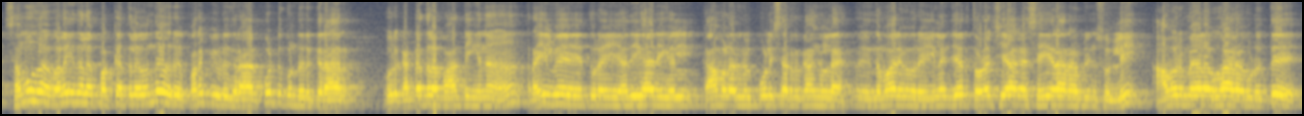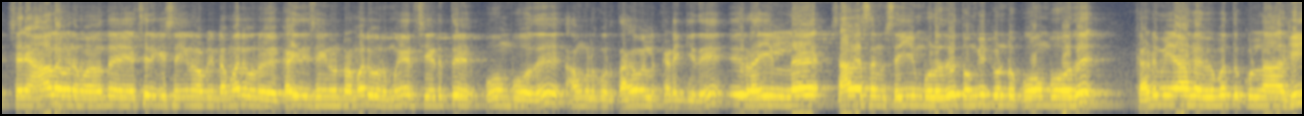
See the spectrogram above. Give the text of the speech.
சமூக வலைதள பக்கத்தில் வந்து அவர் பரப்பி விடுகிறார் போட்டுக்கொண்டு இருக்கிறார் ஒரு கட்டத்துல பாத்தீங்கன்னா ரயில்வே துறை அதிகாரிகள் காவலர்கள் போலீசார் இருக்காங்கல்ல இந்த மாதிரி ஒரு இளைஞர் தொடர்ச்சியாக செய்யறாரு அப்படின்னு சொல்லி அவர் மேல புகாரை கொடுத்து சரி ஆளை நம்ம வந்து எச்சரிக்கை செய்யணும் அப்படின்ற மாதிரி ஒரு கைது செய்யணுன்ற மாதிரி ஒரு முயற்சி எடுத்து போகும்போது அவங்களுக்கு ஒரு தகவல் கிடைக்குது. ரயில்ல சாகசம் செய்யும் பொழுது தொங்கிக் கொண்டு போகும்போது கடுமையாக விபத்துக்குள்ளாகி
